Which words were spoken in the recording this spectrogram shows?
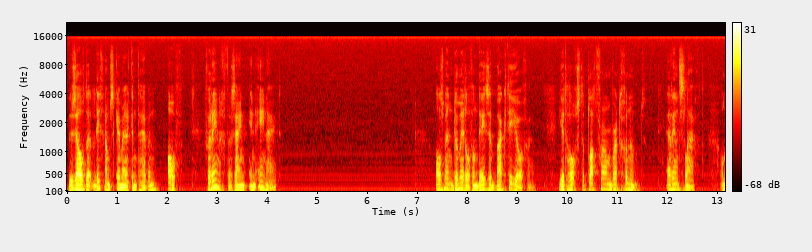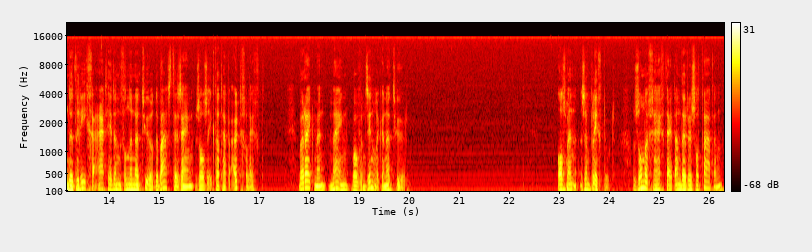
dezelfde lichaamskenmerken te hebben of verenigd te zijn in eenheid. Als men door middel van deze Bhakti Yoga, die het hoogste platform wordt genoemd, erin slaagt om de drie geaardheden van de natuur de baas te zijn zoals ik dat heb uitgelegd, bereikt men mijn bovenzinnelijke natuur. Als men zijn plicht doet, zonder gehechtheid aan de resultaten,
